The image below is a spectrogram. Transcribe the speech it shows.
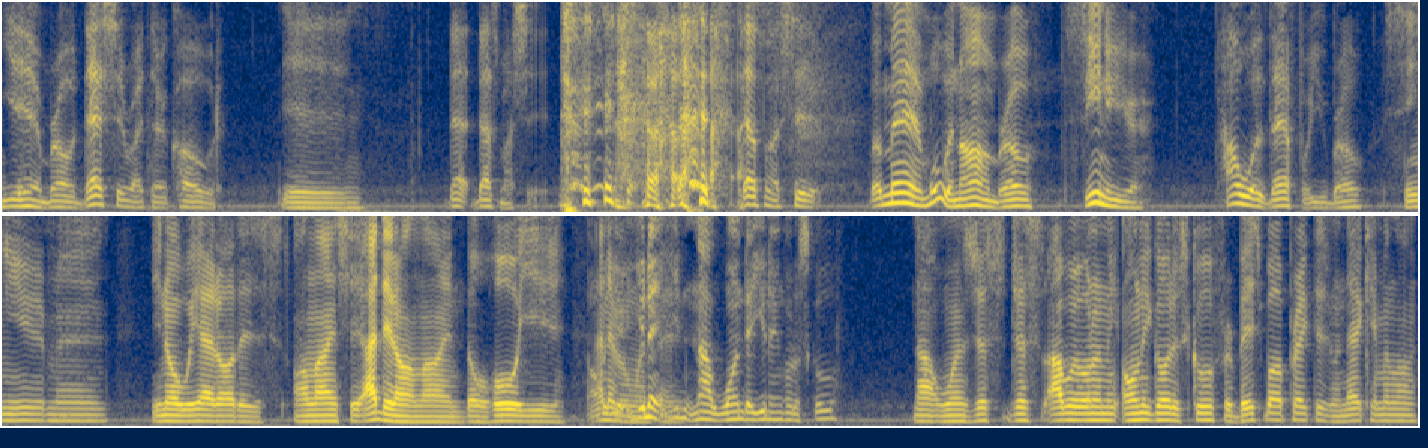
yeah, bro, that shit right there, cold. Yeah. That that's my shit. that's my shit. But man, moving on, bro. Senior year, how was that for you, bro? Senior year, man. You know, we had all this online shit. I did online the whole year. I oh, never Oh, you went didn't, you, not one day you didn't go to school. Not once. Just, just I would only only go to school for baseball practice when that came along.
